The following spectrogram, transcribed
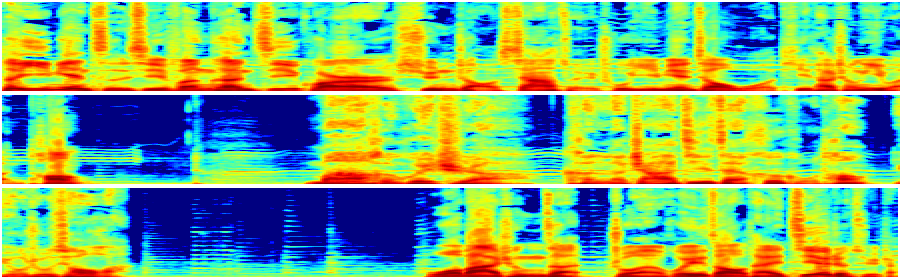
他一面仔细翻看鸡块，寻找下嘴处，一面叫我替他盛一碗汤。妈很会吃啊，啃了炸鸡再喝口汤，有助消化。我爸称赞，转回灶台接着去炸，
